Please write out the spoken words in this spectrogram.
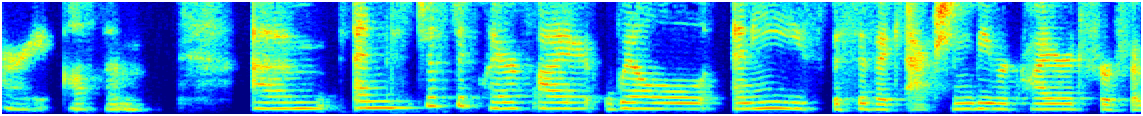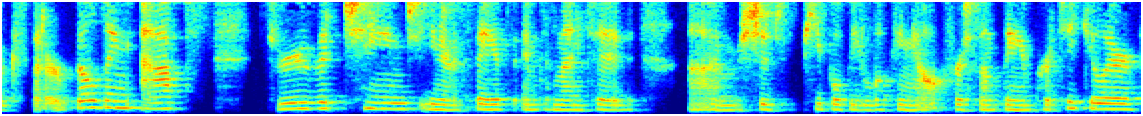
All right, awesome. Um, and just to clarify, will any specific action be required for folks that are building apps through the change? You know, say it's implemented. Um, should people be looking out for something in particular?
